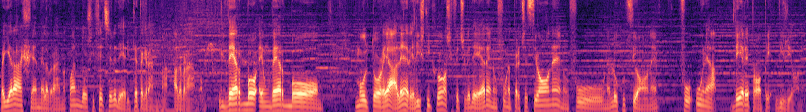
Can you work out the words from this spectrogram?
Vayera Hashem el Avram, quando si fece vedere il tetagramma ad Abramo. Il verbo è un verbo molto reale, realistico, si fece vedere, non fu una percezione, non fu una locuzione, fu una vera e propria visione.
